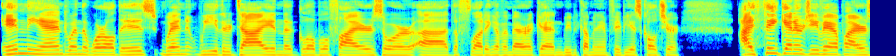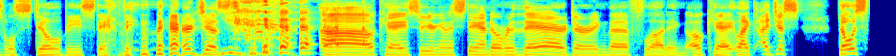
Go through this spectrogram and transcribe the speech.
in the end, when the world is, when we either die in the global fires or uh, the flooding of America and we become an amphibious culture, I think energy vampires will still be standing there. Just, uh, okay, so you're going to stand over there during the flooding. Okay. Like, I just, those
